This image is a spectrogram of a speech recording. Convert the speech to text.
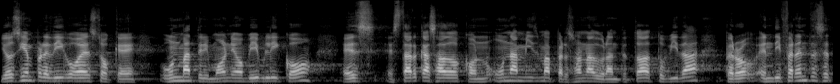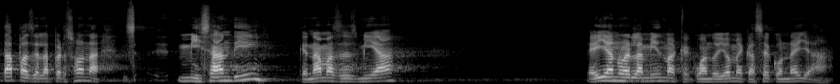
Yo siempre digo esto, que un matrimonio bíblico es estar casado con una misma persona durante toda tu vida, pero en diferentes etapas de la persona. Mi Sandy, que nada más es mía, ella no es la misma que cuando yo me casé con ella.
